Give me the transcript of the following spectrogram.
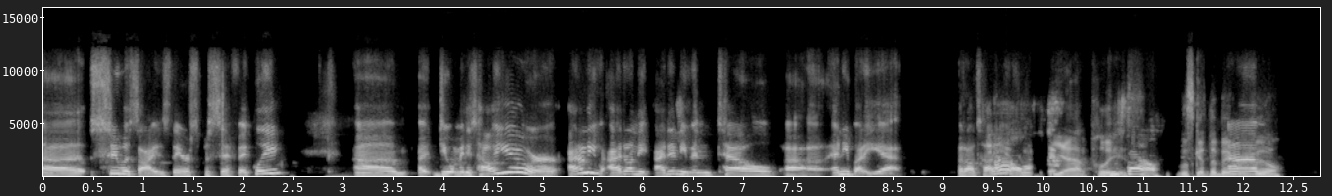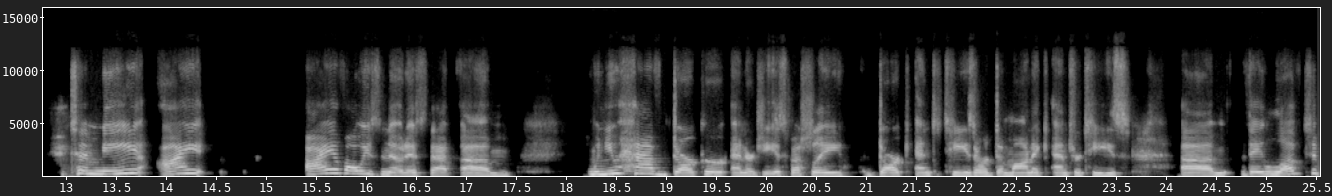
uh suicides there specifically um uh, do you want me to tell you or i don't even i don't i didn't even tell uh anybody yet but i'll tell you you Oh. Yeah, please. tell. Let's get the big Um, reveal. to me i i have always noticed that um when you have darker energy especially dark entities or demonic entities um they love to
